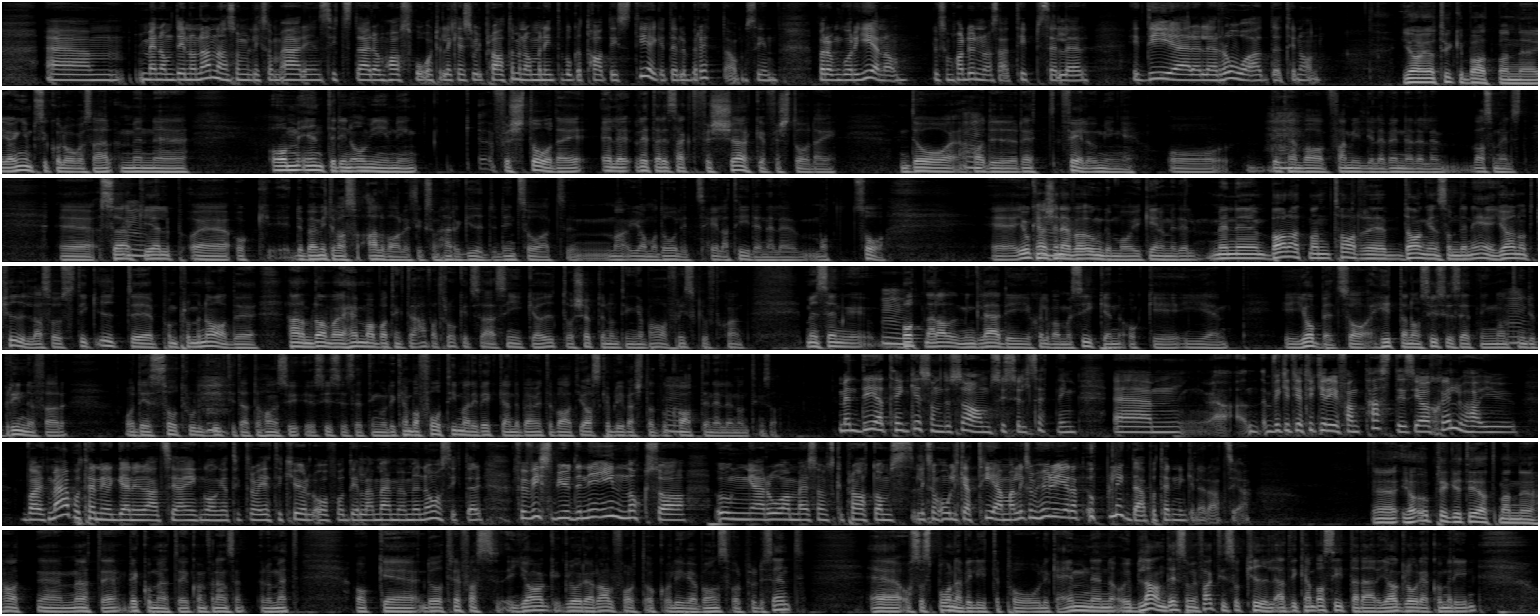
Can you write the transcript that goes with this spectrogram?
Um, men om det är någon annan som liksom är i en sits där de har svårt eller kanske vill prata med någon men inte vågar ta det steget eller berätta om sin, vad de går igenom. Liksom, har du några så här tips eller idéer eller råd till någon? Ja, jag tycker bara att man, eh, jag är ingen psykolog och så här, men eh, om inte din omgivning förstår dig, eller rättare sagt försöker förstå dig, då har du rätt fel umgänge. Och det kan vara familj eller vänner eller vad som helst. Eh, sök hjälp eh, och det behöver inte vara så allvarligt. Liksom, herregud, det är inte så att ma- jag mår dåligt hela tiden eller mått så. Eh, jo, kanske när jag var ungdom och gick igenom en del. Men eh, bara att man tar eh, dagen som den är, gör något kul. Alltså stick ut eh, på en promenad. Eh, häromdagen var jag hemma och bara tänkte, ah, vad tråkigt. Så här. Sen gick jag ut och köpte någonting. Jag bara, ah, frisk luft, skönt. Men sen eh, bottnar all min glädje i själva musiken och i, i, eh, i jobbet. Så hitta någon sysselsättning, någonting du brinner för. Och Det är så otroligt viktigt att du har en sy- sysselsättning. Och Det kan vara få timmar i veckan. Det behöver inte vara att jag ska bli värsta advokaten eller någonting sånt. Men det jag tänker som du sa om sysselsättning, eh, vilket jag tycker är fantastiskt. Jag själv har ju varit med på Tennis Generatia en gång. Jag tyckte det var jättekul att få dela med mig av mina åsikter. För visst bjuder ni in också unga romer som ska prata om liksom, olika teman. Liksom, hur är ert upplägg där på Tennis Generatia? Eh, ja, upplägget är att man eh, har ett eh, möte, veckomöte i konferensrummet. Och eh, då träffas jag, Gloria Ralfort och Olivia Bons, vår producent. Eh, Och så spånar vi lite på olika ämnen. Och ibland, det som är faktiskt så kul, att vi kan bara sitta där, jag och Gloria kommer in.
